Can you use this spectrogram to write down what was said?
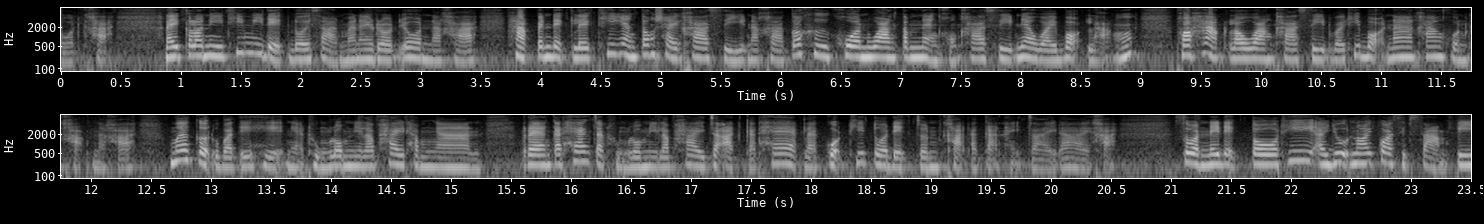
รถค่ะ ในกรณีที่มีเด็กโดยสารมาในรถยนต์นะคะ หากเป็นเด็กเล็กที่ยังต้องใช้คาซีทนะคะ ก็คือควรวางตำแหน่งของคาซีทเนี่ยไว้เบาะหลัง เพราะหากเราวางคาซีทไว้ที่เบาะหน้าข้างคนขับนะคะ เมื่อเกิดอุบัติเหตุเนี่ยถุงลมนิรภัยทำงาน แรงกระแทกจากถุงลมนิรภัยจะอัดกระแทก และกดที่ตัวเด็กจนขาดอากาศหายใจได้ค่ะ ส่วนในเด็กโตที่อายุน้อยกว่า 13 ปี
